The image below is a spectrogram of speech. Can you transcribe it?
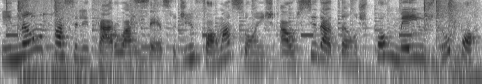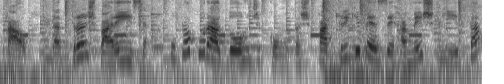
em não facilitar o acesso de informações aos cidadãos por meios do portal da Transparência, o procurador de contas Patrick Bezerra Mesquita,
